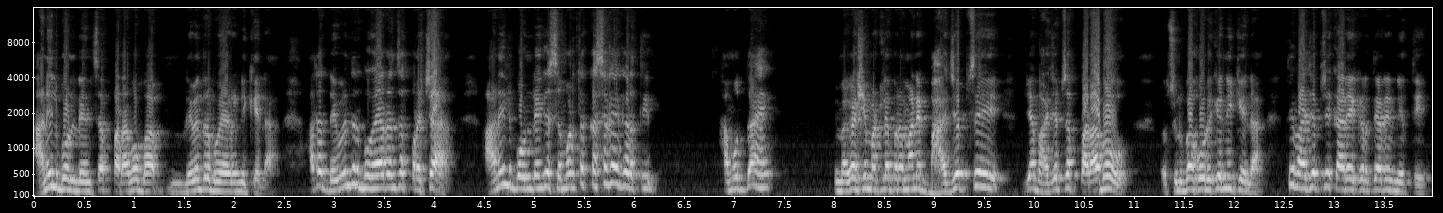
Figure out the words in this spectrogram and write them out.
अनिल बोंडेंचा पराभव भा- देवेंद्र भोयारांनी केला. आता देवेंद्र भोयारांचा प्रचार अनिल बोंडेचे समर्थक कसं काय करतील? हा मुद्दा आहे. मगाशी म्हटल्याप्रमाणे भाजपचे ज्या भाजपचा पराभव सुलभा खोडकेंनी केला ते भाजपचे कार्यकर्ते आणि नेते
